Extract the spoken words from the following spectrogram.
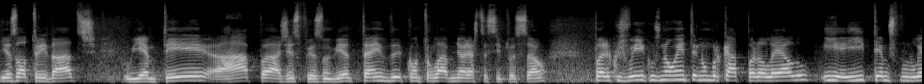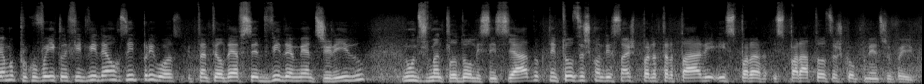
E as autoridades, o IMT, a APA, a Agência de do Ambiente, têm de controlar melhor esta situação para que os veículos não entrem num mercado paralelo e aí temos problema porque o veículo em fim de vida é um resíduo perigoso. E, portanto, ele deve ser devidamente gerido num desmantelador licenciado que tem todas as condições para tratar e separar, e separar todas as componentes do veículo.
